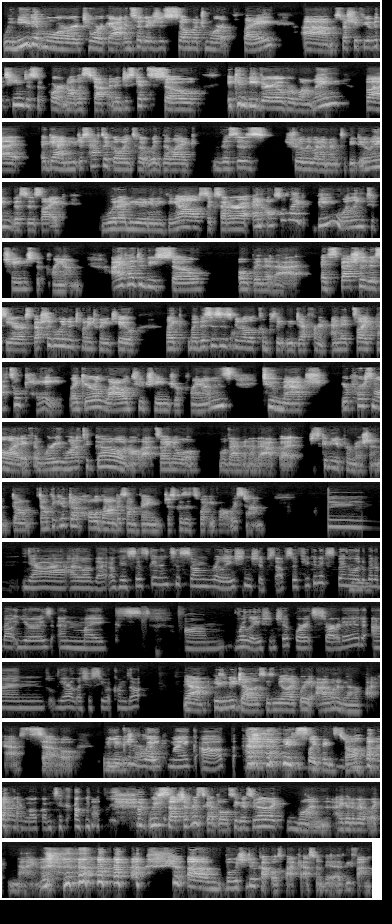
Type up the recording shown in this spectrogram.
we need it more to work out. And so there's just so much more at play, um, especially if you have a team to support and all this stuff. And it just gets so it can be very overwhelming. But again, you just have to go into it with the like, this is truly what I'm meant to be doing. This is like would I be doing anything else, etc. And also like being willing to change the plan. I've had to be so open to that, especially this year, especially going into 2022. Like my business is going to look completely different. And it's like, that's okay. Like you're allowed to change your plans to match your personal life and where you want it to go and all that. So I know we'll, we'll dive into that, but just giving you permission. Don't, don't think you have to hold on to something just because it's what you've always done. Mm, yeah, I love that. Okay, so let's get into some relationship stuff. So if you can explain a little mm-hmm. bit about yours and Mike's um, relationship, where it started, and yeah, let's just see what comes up. Yeah, he's gonna be jealous. He's gonna be like, "Wait, I want to be on the podcast." So you can wake Mike up. he's sleeping still. welcome to come. we have such different schedules. He goes to bed at like one. I go to bed at like nine. um, but we should do a couples podcast one day. That'd be fun.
